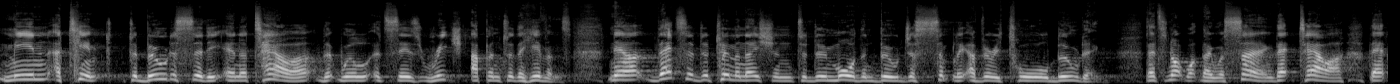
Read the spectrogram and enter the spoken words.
men attempt to build a city and a tower that will, it says, reach up into the heavens. Now, that's a determination to do more than build just simply a very tall building. That's not what they were saying. That tower, that,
